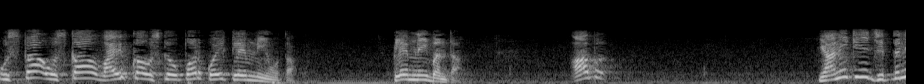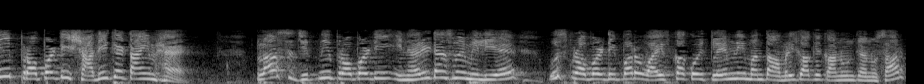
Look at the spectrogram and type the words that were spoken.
उसका उसका वाइफ का उसके ऊपर कोई क्लेम नहीं होता। क्लेम नहीं बनता। अब, यानी कि जितनी प्रॉपर्टी शादी के टाइम है प्लस जितनी प्रॉपर्टी इनहेरिटेंस में मिली है, उस प्रॉपर्टी पर वाइफ का कोई क्लेम नहीं बनता अमेरिका के कानून के अनुसार।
